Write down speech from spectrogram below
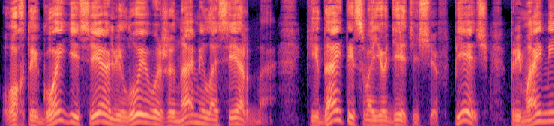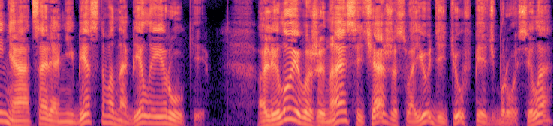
«Ох ты, гой, еси, Аллилуева жена милосердна! Кидай ты свое детище в печь, примай меня, царя небесного, на белые руки». Аллилуева жена сейчас же свою дитю в печь бросила,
